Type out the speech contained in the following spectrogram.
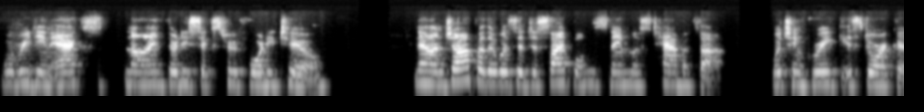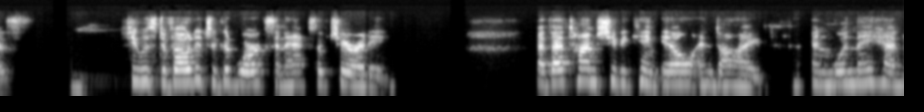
We're reading Acts 9 36 through 42. Now in Joppa there was a disciple whose name was Tabitha, which in Greek is Dorcas. She was devoted to good works and acts of charity. At that time she became ill and died and when they had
